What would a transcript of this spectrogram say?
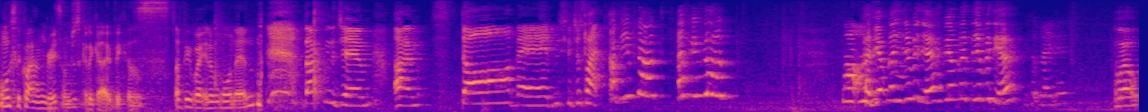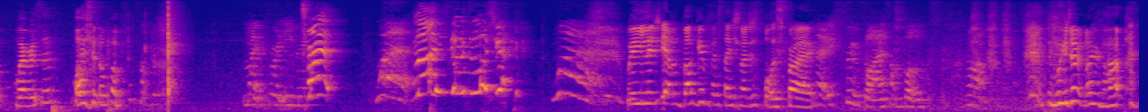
I'm also quite hungry, so I'm just gonna go because I've been waiting all morning. Back from the gym, I'm starving. She's just like, have you vlogged? Have you vlogged? Well, Have you uploaded a video? Have you uploaded a video? It's uploaded. Well, where is it? Why is it not public? It's not public. For an evening. Spray it! Where? No, he's coming to wash it! Where? We literally have a bug infestation, I just bought a spray. No, it's fruit flies, not bugs. Right. we don't know that.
